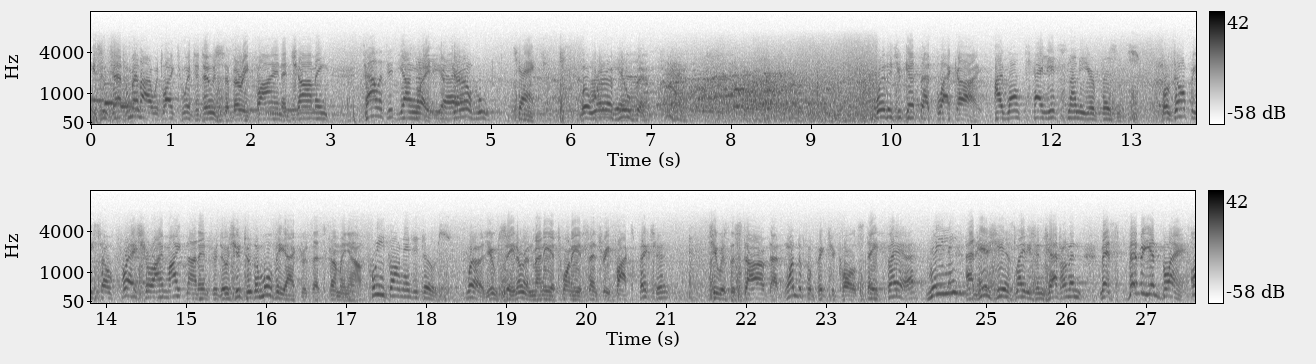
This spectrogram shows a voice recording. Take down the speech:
Ladies and gentlemen, I would like to introduce a very fine and charming, talented young lady, a girl who... Jack. Well, where I, have you uh, been? Where did you get that black eye? I won't tell you. It's none of your business. Well, don't be so fresh, or I might not introduce you to the movie actress that's coming out. Who are you going to introduce? Well, you've seen her in many a 20th Century Fox picture. She was the star of that wonderful picture called State Fair. Really? And here she is, ladies and gentlemen, Miss Vivian Blaine. Oh!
